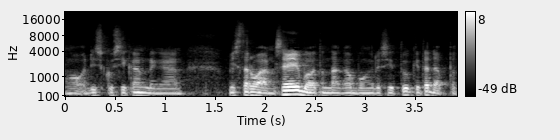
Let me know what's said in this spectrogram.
mau diskusikan dengan Mr. Wanse bahwa tentang kampung Inggris itu kita dapat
